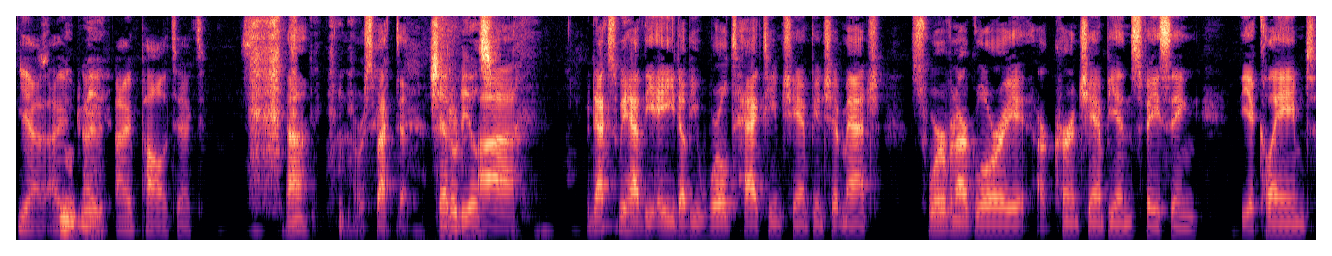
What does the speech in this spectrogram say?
Yeah, I, me. I I politicked ah, I respect it. Shadow deals. Uh, next, we have the AEW World Tag Team Championship match. Swerve in Our Glory, our current champions, facing the acclaimed.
